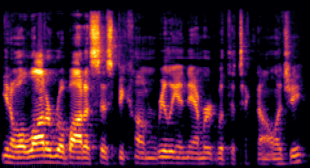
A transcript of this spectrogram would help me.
you know, a lot of roboticists become really enamored with the technology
